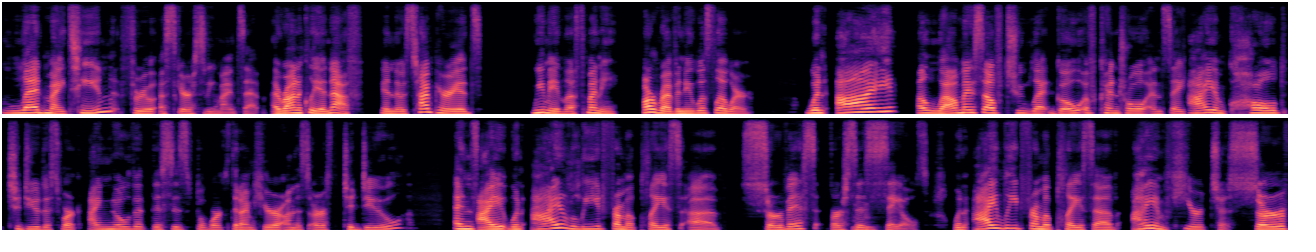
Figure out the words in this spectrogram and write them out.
led my team through a scarcity mindset. Ironically enough, in those time periods, we made less money. Our revenue was lower. When I allow myself to let go of control and say, I am called to do this work, I know that this is the work that I'm here on this earth to do. And I, when I lead from a place of service versus sales, when I lead from a place of, I am here to serve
